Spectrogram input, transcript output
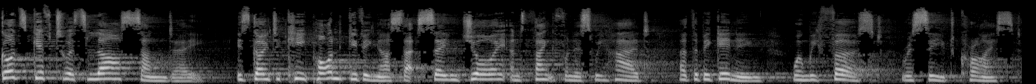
God's gift to us last Sunday is going to keep on giving us that same joy and thankfulness we had at the beginning when we first received Christ.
